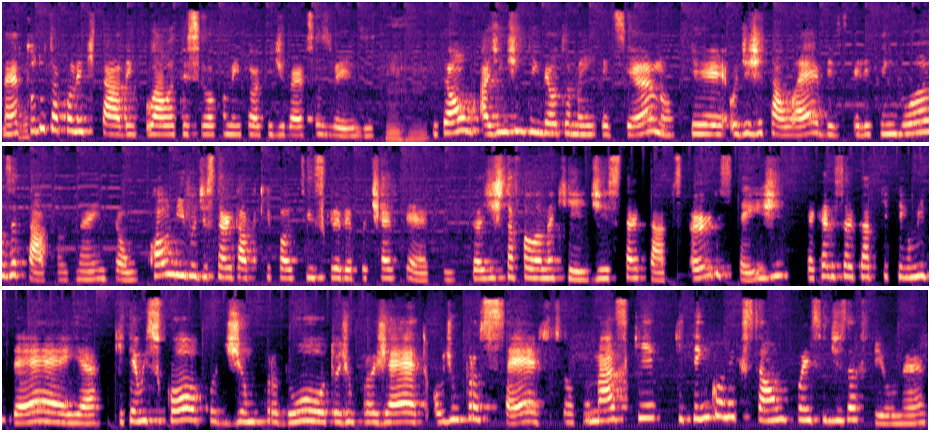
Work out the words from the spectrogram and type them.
né? Tudo tá conectado, igual a Tecila comentou aqui diversas vezes. Uhum. Então, a gente entendeu também esse ano que o Digital Labs, ele tem duas etapas, né? Então, qual o nível de startup que pode se inscrever para o TFF? Então, a gente está falando aqui de startups early stage, é aquela startup que tem uma ideia, que tem um escopo de um produto, de um projeto ou de um processo, mas que, que tem conexão com esse desafio, né?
